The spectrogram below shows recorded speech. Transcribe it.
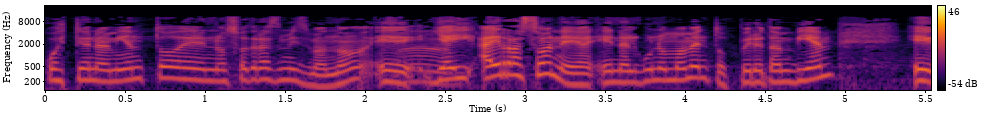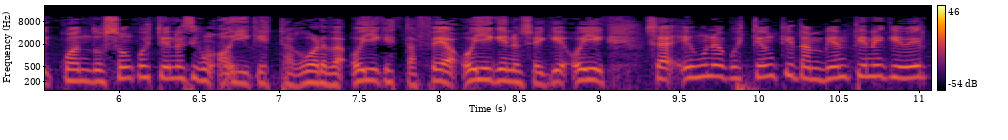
cuestionamiento de nosotras mismas, ¿no? Eh, Ah. Y hay, hay razones en algunos momentos, pero también eh, cuando son cuestiones así como, oye, que está gorda, oye, que está fea, oye, que no sé qué, oye, o sea, es una cuestión que también tiene que ver,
